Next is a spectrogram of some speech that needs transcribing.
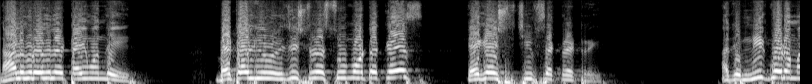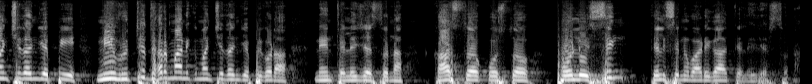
నాలుగు రోజుల టైం ఉంది. Better you register suo motu case against chief secretary. అది మీకు కూడా మంచిదని చెప్పి మీ వృత్తి ధర్మానికి మంచిదని చెప్పి కూడా నేను తెలియజేస్తున్నా. కాస్తో కోస్తో పోలీసింగ్ తెలిసిన వాడిగా తెలియజేస్తున్నా.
